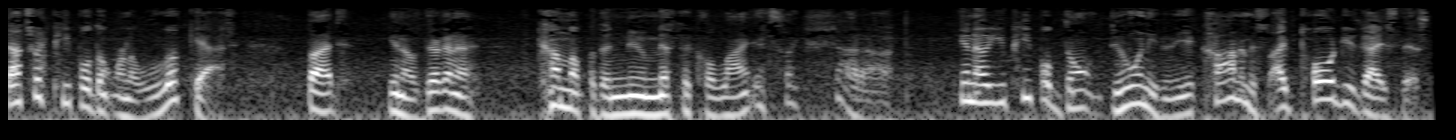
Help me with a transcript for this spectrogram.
That's what people don't want to look at. But, you know, they're going to come up with a new mythical line. It's like, shut up. You know, you people don't do anything. The economists, I've told you guys this.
